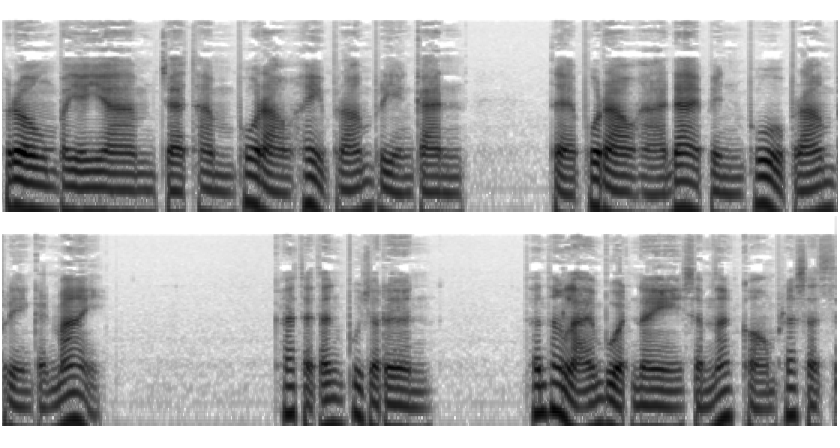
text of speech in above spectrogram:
พระองค์พยายามจะทำพวกเราให้พร้อมเพรียงกัน แต่พวกเราหาได้เป็นผู้พร้อมเพรียงกันไม่ข้าแต่ท่านผู้เจริญ ท่านทั้งหลายบวชในสำนักของพระสัส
